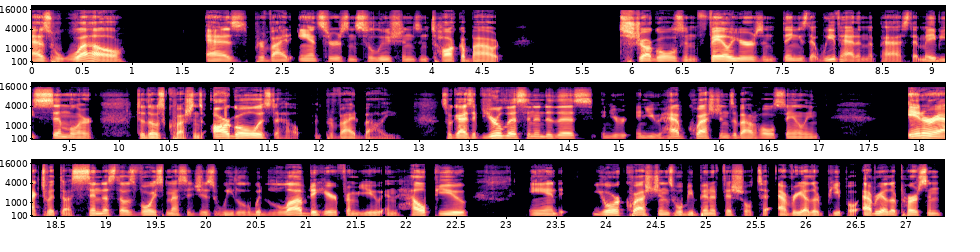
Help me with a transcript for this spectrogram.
as well as provide answers and solutions and talk about struggles and failures and things that we've had in the past that may be similar to those questions. Our goal is to help and provide value. So guys, if you're listening to this and you're and you have questions about wholesaling, interact with us. Send us those voice messages. We would love to hear from you and help you and your questions will be beneficial to every other people, every other person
